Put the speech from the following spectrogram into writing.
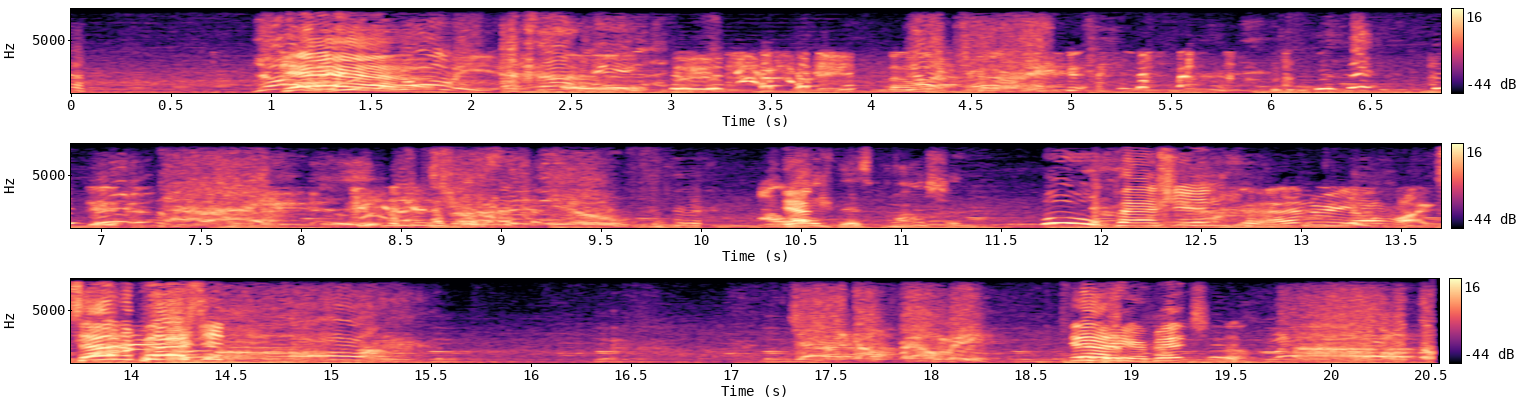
Yo, Yeah! who's the goalie? It's not me. No, Yo, Carrot. I trusted you. I Yep. like this passion. Woo, passion! Henry, oh my god. Sound of passion! Oh. Carrot, don't film me. Get out of here, bitch! Oh, what the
